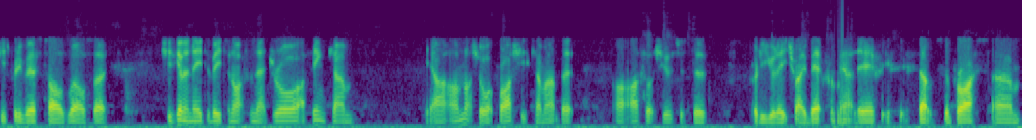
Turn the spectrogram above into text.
she's pretty versatile as well. So she's going to need to be tonight from that draw. I think um, yeah, I'm not sure what price she's come up, but I, I thought she was just a pretty good each way bet from out there. If, if, if that was the price, um,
